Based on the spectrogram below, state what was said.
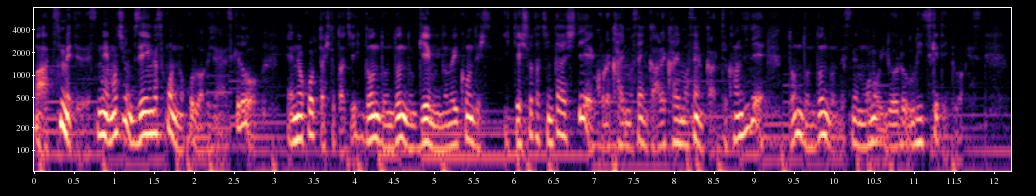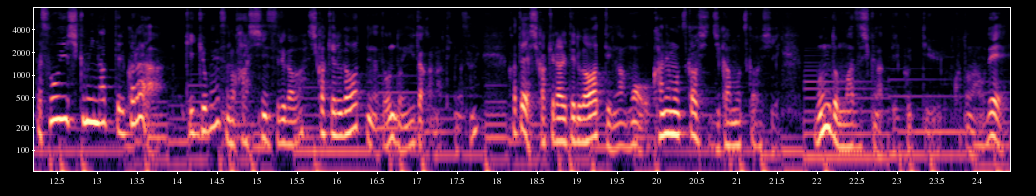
まあ、集めてですねもちろん全員がそこに残るわけじゃないですけど、え残った人たちどんどんどんどんゲームにのめり込んでいって人たちに対してこれ買いませんかあれ買いませんかっていう感じでどんどんどんどんですね物をいろいろ売りつけていくわけです。だそういう仕組みになってるから結局ねその発信する側仕掛ける側っていうのはどんどん豊かになってきますよね。かたや仕掛けられてる側っていうのはもうお金も使うし時間も使うしどんどん貧しくなっていくっていうことなので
